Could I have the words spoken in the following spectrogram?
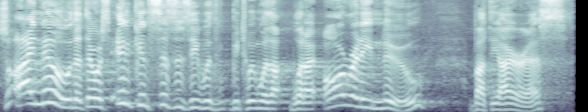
So I knew that there was inconsistency with, between what, what I already knew about the IRS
